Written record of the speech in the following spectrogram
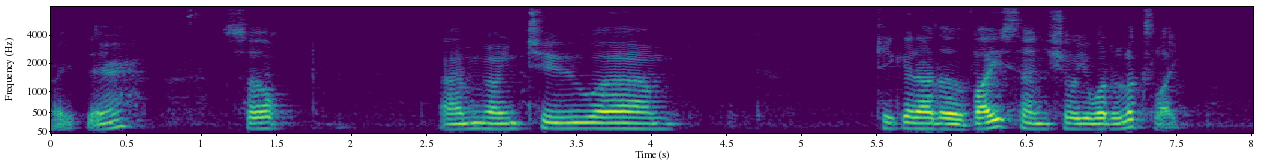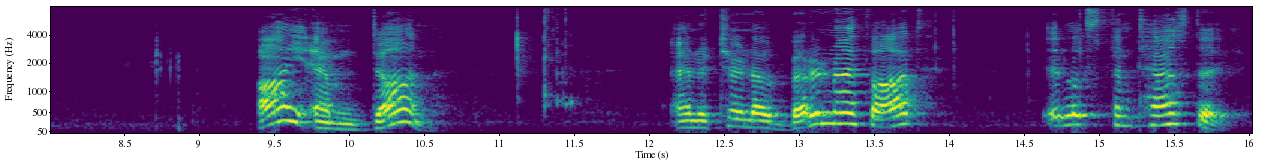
right there. So I'm going to um, take it out of the vise and show you what it looks like. I am done! And it turned out better than I thought. It looks fantastic.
